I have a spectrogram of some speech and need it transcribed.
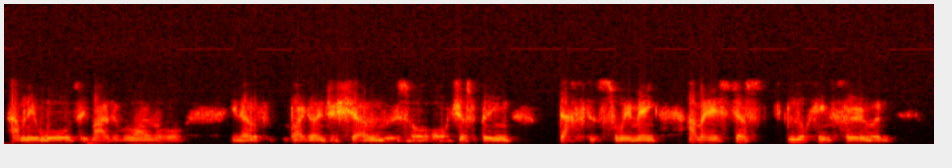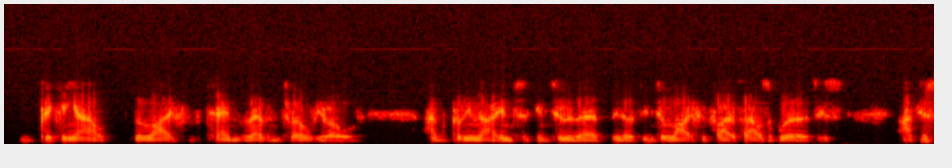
how many awards it might have won, or you know, by going to shows or, or just being daft at swimming. I mean, it's just looking through and picking out the life of 10, 11, 12 year olds and putting that into into their you know into life in five thousand words is I just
